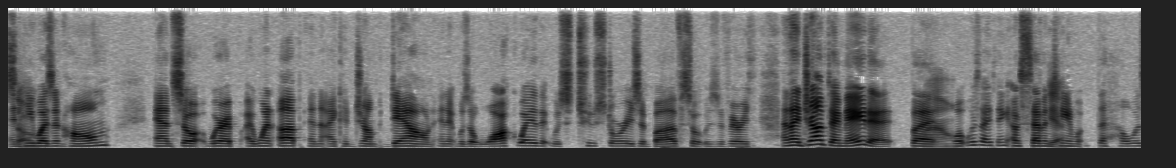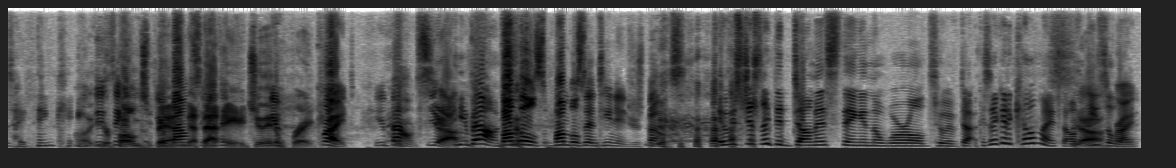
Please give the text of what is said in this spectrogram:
and so- he wasn't home. And so where I, I went up and I could jump down, and it was a walkway that was two stories above, so it was a very. and I jumped, I made it, but Wow. what was I thinking? I was 17. What the hell was I thinking? Oh, You your think- bones bend bouncing, at that you think- age. They you- don't break. Right. You bounce. Yeah. you bounced. Bumbles, bumbles, and teenagers bounce. it was just like the dumbest thing in the world to have done because I could have killed myself Yeah. easily. right.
